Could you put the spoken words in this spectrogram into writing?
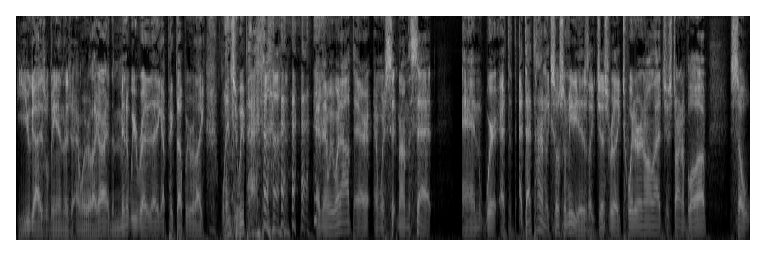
you guys will be in the. And we were like, all right. The minute we read it that he got picked up, we were like, when should we pack? and then we went out there and we're sitting on the set. And we're at the at that time, like social media is like just really Twitter and all that just starting to blow up. So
